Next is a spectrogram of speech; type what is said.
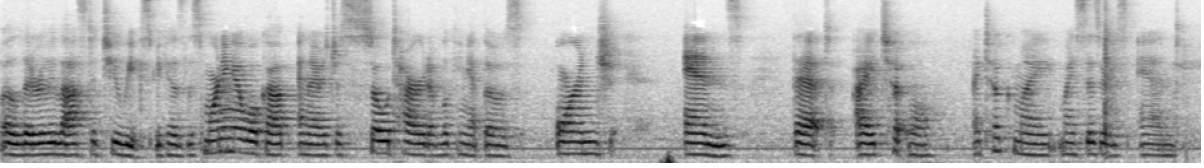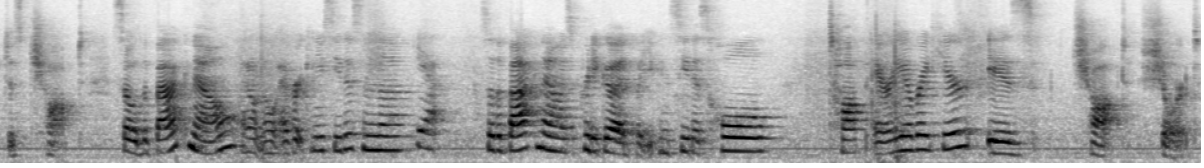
well, literally lasted two weeks because this morning I woke up and I was just so tired of looking at those orange ends that I took, well, I took my, my scissors and just chopped. So the back now, I don't know, Everett, can you see this in the? Yeah. So the back now is pretty good, but you can see this whole top area right here is chopped short.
